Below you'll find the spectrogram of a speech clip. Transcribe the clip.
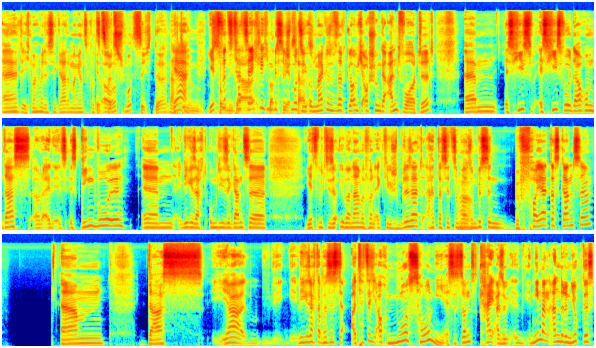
Äh, ich mache mir das hier gerade mal ganz kurz Jetzt auf. wird's schmutzig, ne? ja, Nachdem jetzt Sony wird es tatsächlich ein bisschen schmutzig. hat. Und Microsoft hat, glaube ich, auch schon geantwortet. Ähm, es, hieß, es hieß wohl darum, dass, oder es, es ging wohl, ähm, wie gesagt, um diese ganze, jetzt mit dieser Übernahme von Activision Blizzard, hat das jetzt nochmal Ja. so ein bisschen befeuert, das Ganze. Ähm, dass, ja, wie gesagt, aber es ist tatsächlich auch nur Sony. Es ist sonst kein, also äh, niemand anderen juckt es,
